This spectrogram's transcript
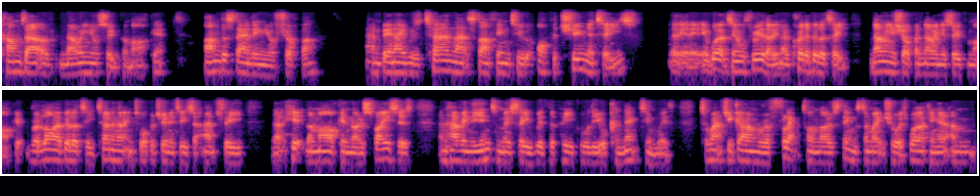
comes out of knowing your supermarket, understanding your shopper, and being able to turn that stuff into opportunities. It works in all three of those, you know, credibility, knowing your shop and knowing your supermarket, reliability, turning that into opportunities to actually uh, hit the mark in those spaces and having the intimacy with the people that you're connecting with to actually go and reflect on those things to make sure it's working and, and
